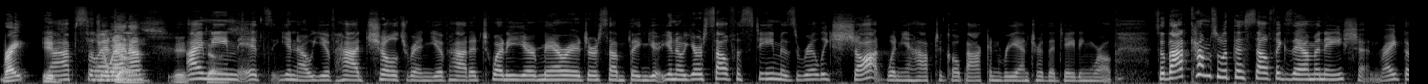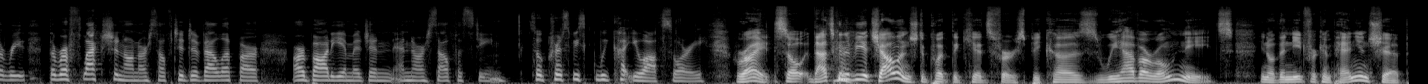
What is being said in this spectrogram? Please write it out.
right? It Absolutely. Joanna? does. It I does. mean, it's, you know, you've had children, you've had a 20 year marriage or something. You, you know, your self esteem is really shot when you have to go back and re enter the dating world. So that comes with the self examination, right? The, re- the reflection on ourselves to develop our, our body image and, and our self esteem. So, Kris, we, we cut you off. Sorry. Right. So that's going to be a challenge to put the kids first because we have our own needs, you know, the need for companionship.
